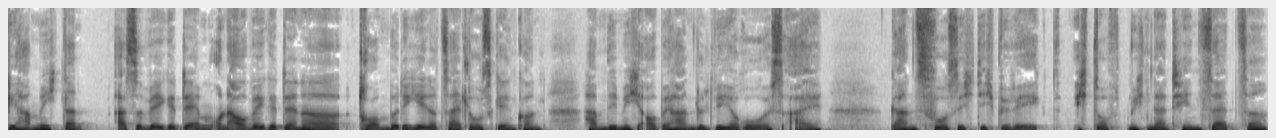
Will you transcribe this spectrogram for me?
Die haben mich dann also wegen dem und auch wegen der Trombe, die jederzeit losgehen kann, haben die mich auch behandelt wie ein rohes Ei. Ganz vorsichtig bewegt. Ich durfte mich nicht hinsetzen.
